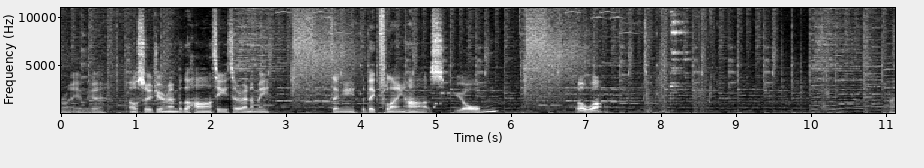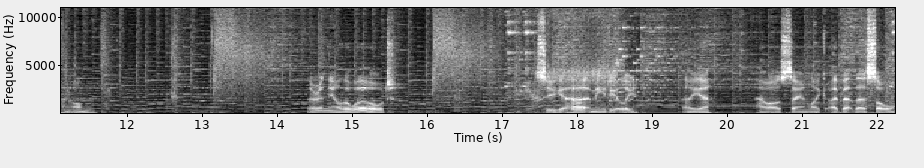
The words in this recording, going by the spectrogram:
Right, here we go. Also, do you remember the Heart Eater enemy thingy? The big flying hearts? Yom? Oh, what? They're in the other world. So you get hurt immediately. Oh yeah, how I was saying, like, I bet their soul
